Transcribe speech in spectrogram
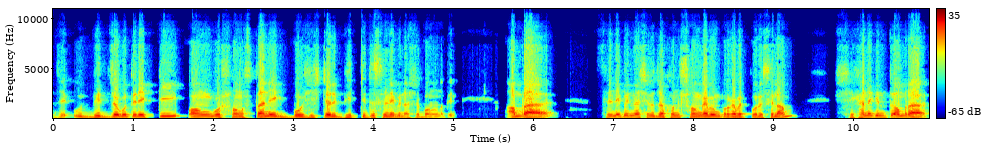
যে, উদ্ভিদ জগতের একটি অঙ্গ সংস্থানিক বৈশিষ্ট্যের ভিত্তিতে শ্রেণীবিন্যাসের বর্ণনা দিন। আমরা শ্রেণীবিন্যাসের যখন সংজ্ঞা এবং প্রকারভেদ পড়েছিলাম, সেখানে কিন্তু আমরা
